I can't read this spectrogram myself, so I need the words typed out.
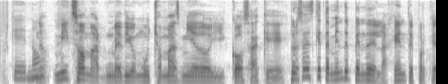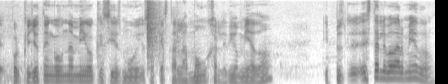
porque no. No, Midsommar me dio mucho más miedo y cosa que... Pero sabes que también depende de la gente, porque, porque yo tengo un amigo que sí es muy, o sea, que hasta la monja le dio miedo, y pues esta le va a dar miedo.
